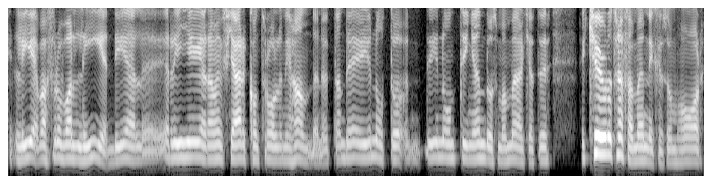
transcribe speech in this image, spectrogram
leva för att vara ledig eller regera med fjärrkontrollen i handen utan det är ju något, det är någonting ändå som man märker att det, det är kul att träffa människor som har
